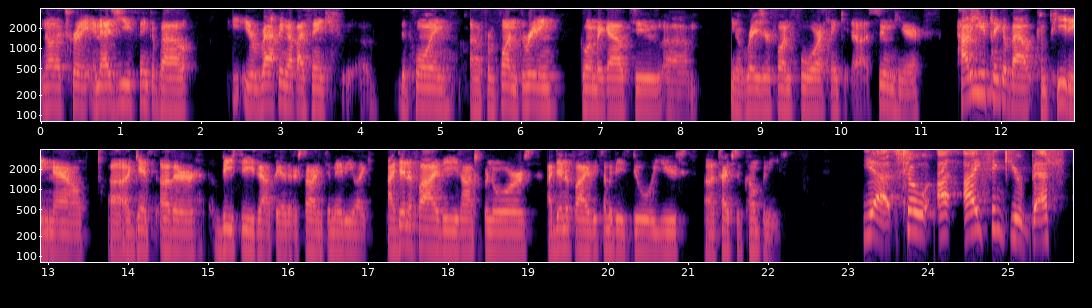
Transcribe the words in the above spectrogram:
No, that's great. And as you think about, you're wrapping up, I think, uh, deploying uh, from Fund Three, going back out to um, you know raise your Fund Four. I think uh, soon here. How do you think about competing now uh, against other VCs out there that are starting to maybe like identify these entrepreneurs, identify these, some of these dual use uh, types of companies? Yeah, so I, I think your best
